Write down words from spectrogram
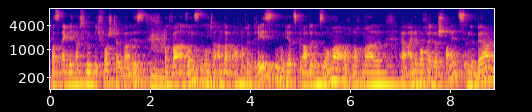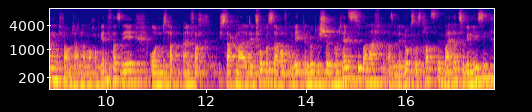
was eigentlich absolut nicht vorstellbar ist. Mhm. Und war ansonsten unter anderem auch noch in Dresden und jetzt gerade im Sommer auch nochmal äh, eine Woche in der Schweiz, in den Bergen. Ich war unter anderem auch am Genfersee und habe einfach ich sag mal, den Fokus darauf gelegt, in wirklich schönen Hotels zu übernachten, also den Luxus trotzdem weiter zu genießen,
